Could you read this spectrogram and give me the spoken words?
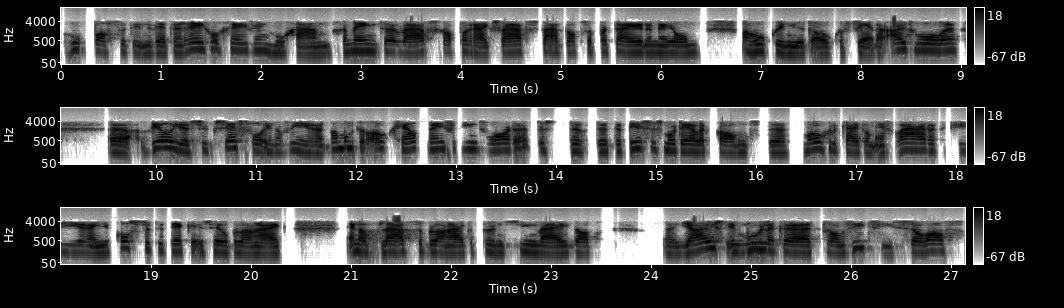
hoe past het in de wet en regelgeving? Hoe gaan gemeenten, waterschappen, Rijkswaterstaat, dat soort partijen ermee om? Maar hoe kun je het ook verder uitrollen? Uh, wil je succesvol innoveren, dan moet er ook geld mee verdiend worden. Dus de, de, de businessmodellenkant, de mogelijkheid om echt waarde te creëren en je kosten te dekken is heel belangrijk. En als laatste belangrijke punt zien wij dat uh, juist in moeilijke transities, zoals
